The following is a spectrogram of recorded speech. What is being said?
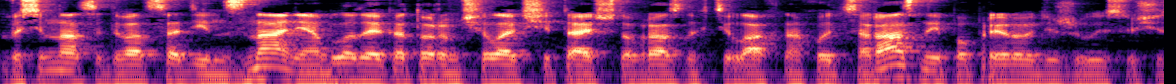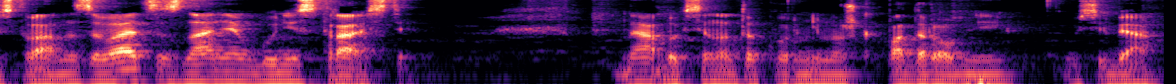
18.21. Знание, обладая которым человек считает, что в разных телах находятся разные по природе живые существа, называется знанием гуни страсти. Да, Бхактина Такур немножко подробнее у себя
